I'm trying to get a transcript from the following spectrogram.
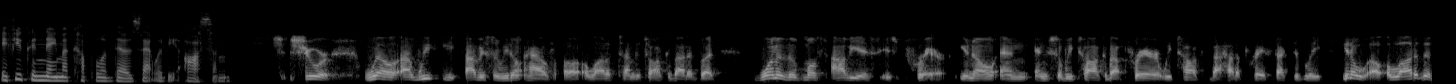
if you can name a couple of those, that would be awesome. Sure. Well, uh, we obviously we don't have a, a, lot of time to talk about it, but one of the most obvious is prayer. You know, and and so we talk about prayer. We talk about how to pray effectively. You know, a, a lot of the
